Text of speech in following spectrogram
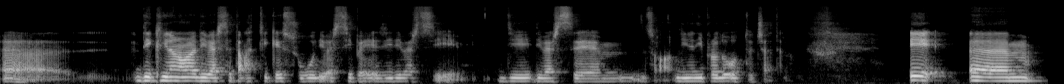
eh, declinano le diverse tattiche su diversi paesi, diversi, di, diverse so, linee di prodotto, eccetera. E ehm,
